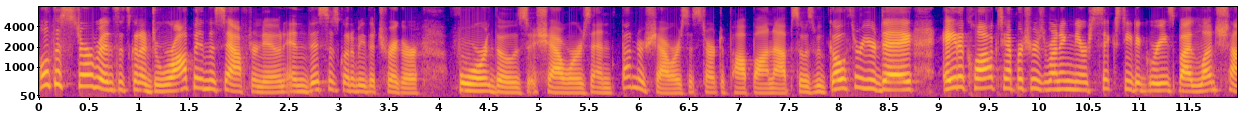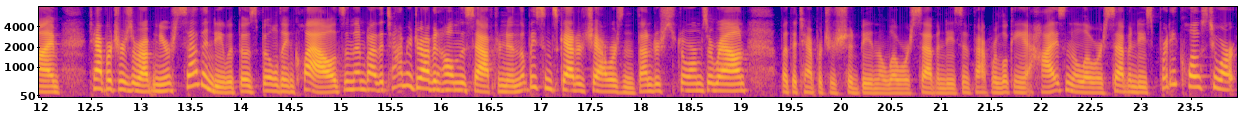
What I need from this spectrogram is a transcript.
A little disturbance. It's going to drop in this afternoon, and this is going to be the trigger for those showers and thunder showers that start to pop on up. So as we go through your day, 8 o'clock, temperatures running near 60 degrees. By lunchtime, temperatures are up near 70 with those building clouds. And then by the time you're driving home this afternoon, there'll be some scattered showers and thunderstorms around, but the temperatures should be in the lower 70s. In fact, we're looking at highs in the lower 70s, pretty close to our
